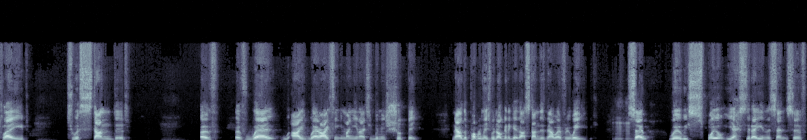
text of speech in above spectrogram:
played to a standard of of where I where I think Man United women should be. Now the problem is we're not going to get that standard now every week. Mm-hmm. So were we spoilt yesterday in the sense of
